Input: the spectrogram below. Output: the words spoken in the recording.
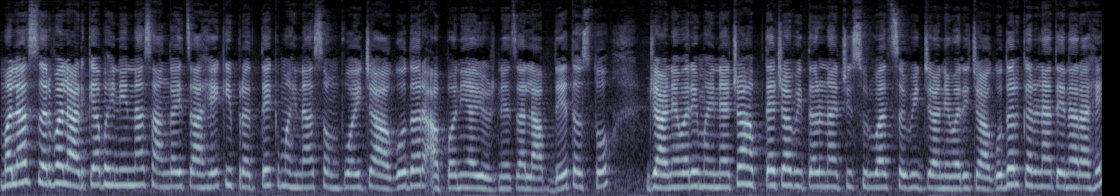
मला सर्व लाडक्या बहिणींना सांगायचं आहे की प्रत्येक महिना संपवायच्या अगोदर आपण या योजनेचा लाभ देत असतो. जानेवारी महिन्याच्या हप्त्याच्या वितरणाची सुरुवात सव्वीस जानेवारीच्या अगोदर करण्यात येणार आहे.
